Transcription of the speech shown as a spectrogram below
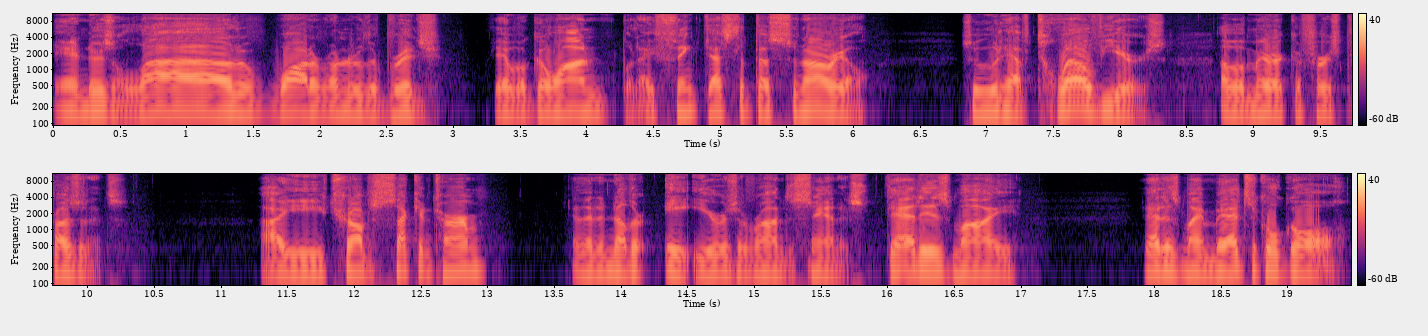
And there's a lot of water under the bridge that will go on, but I think that's the best scenario. So we would have 12 years of America First presidents, i.e., Trump's second term and then another eight years of Ron DeSantis. That is my that is my magical goal.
